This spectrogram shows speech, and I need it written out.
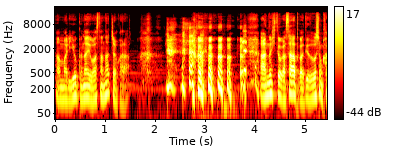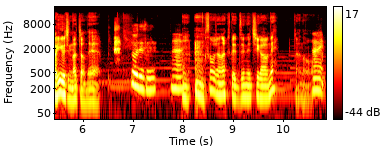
あんまり良くない噂になっちゃうから。あの人がさ、とかってどうしても陰口になっちゃうんで、そうですね。はい。うんうんそうじゃなくて全然違うね。あの、はい。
